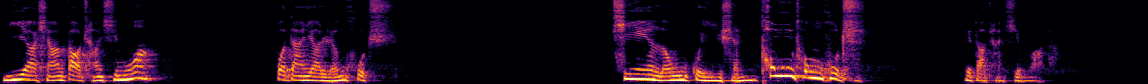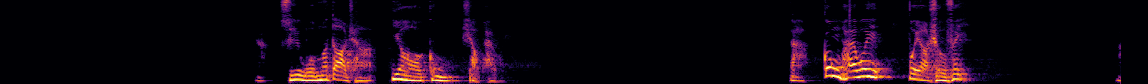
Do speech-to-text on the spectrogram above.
你要想道场兴旺，不但要人护持，天龙鬼神通通护持，你道场兴旺了啊！所以我们道场要供小牌位啊，供牌位不要收费啊，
